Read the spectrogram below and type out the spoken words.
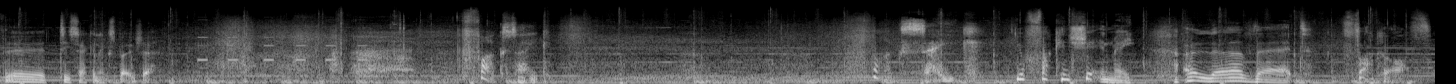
30 second exposure. Fuck's sake. Fuck's sake. You're fucking shitting me. I love that. Fuck off.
